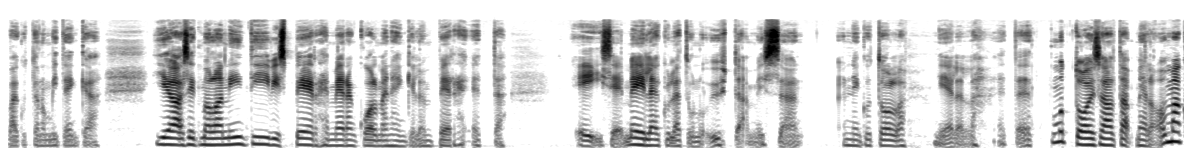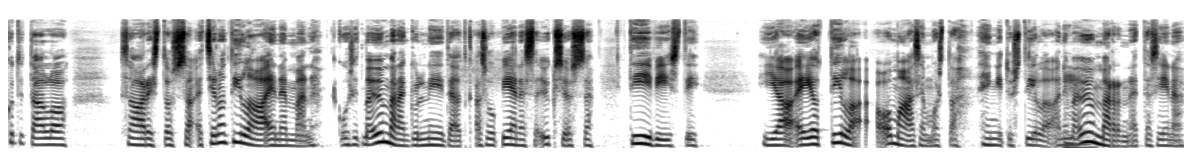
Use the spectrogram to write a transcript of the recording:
vaikuttanut mitenkään. Ja sitten me ollaan niin tiivis perhe, meidän kolmen henkilön perhe, että ei se, meillä ei kyllä tunnu yhtään missään niin kuin tuolla mielellä. Että, et, mutta toisaalta meillä on omakotitalo saaristossa, että siellä on tilaa enemmän, kun sitten mä ymmärrän kyllä niitä, jotka asuu pienessä yksiössä tiiviisti ja ei ole tila, omaa semmoista hengitystilaa, niin mm. mä ymmärrän, että siinä,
